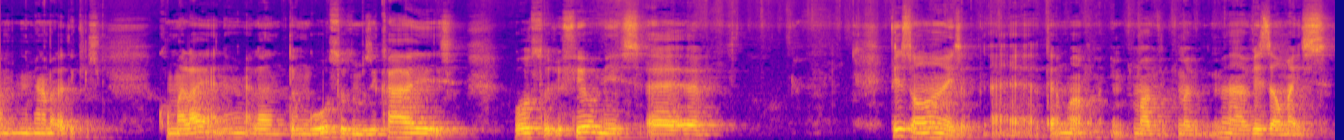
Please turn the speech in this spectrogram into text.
a minha namorada aqui, como ela é, né? Ela tem um gosto de musicais, gosto de filmes, é, visões, é, até uma, uma, uma, uma visão mais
